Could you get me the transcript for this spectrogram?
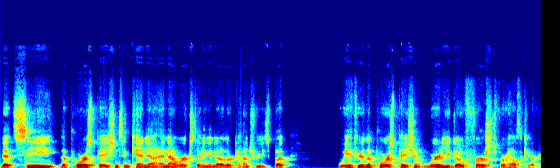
that see the poorest patients in Kenya, and now we're extending into other countries. But if you're the poorest patient, where do you go first for healthcare,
